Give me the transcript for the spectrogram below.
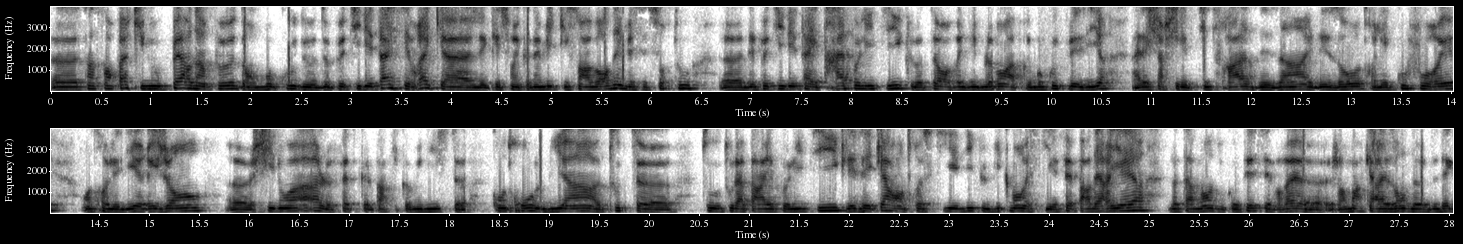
500 euh, pages qui nous perdent un peu dans beaucoup de, de petits détails. C'est vrai qu'il y a les questions économiques qui sont abordées, mais c'est surtout euh, des petits détails très politiques. L'auteur, visiblement, a pris beaucoup de plaisir à aller chercher les petites phrases des uns et des autres, les coups fourrés entre les dirigeants chinois, le fait que le Parti communiste contrôle bien toute tout, tout l'appareil politique, les écarts entre ce qui est dit publiquement et ce qui est fait par derrière, notamment du côté, c'est vrai, euh, Jean-Marc a raison, de, de Deng.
